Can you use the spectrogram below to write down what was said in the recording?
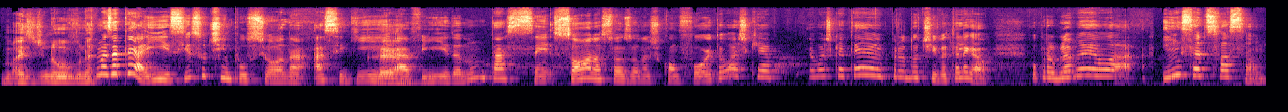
Mas, de novo, né? Mas até aí, se isso te impulsiona a seguir é. a vida, não tá só na sua zona de conforto, eu acho que é, eu acho que é até produtivo, é até legal. O problema é a insatisfação.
